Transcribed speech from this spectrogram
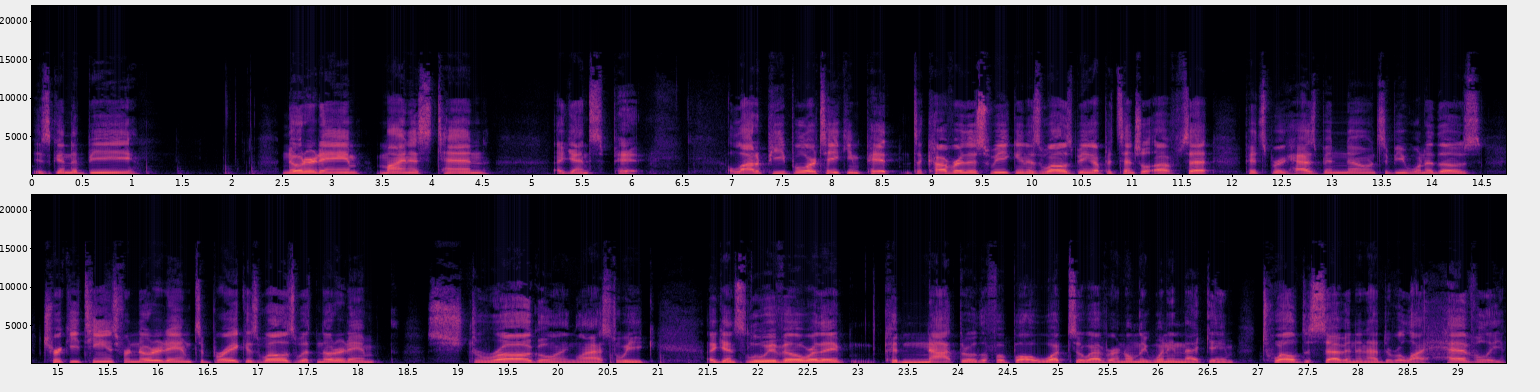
is going to be Notre Dame minus 10 against Pitt. A lot of people are taking Pitt to cover this week, and as well as being a potential upset. Pittsburgh has been known to be one of those tricky teams for Notre Dame to break, as well as with Notre Dame struggling last week against Louisville, where they could not throw the football whatsoever, and only winning that game 12 to 7 and had to rely heavily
